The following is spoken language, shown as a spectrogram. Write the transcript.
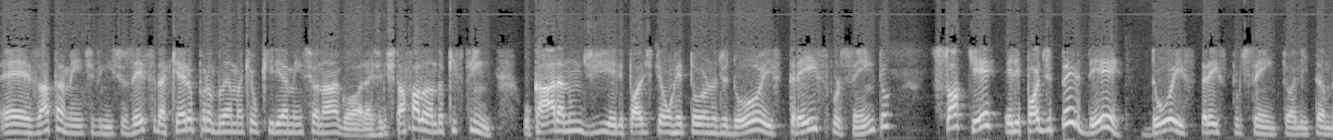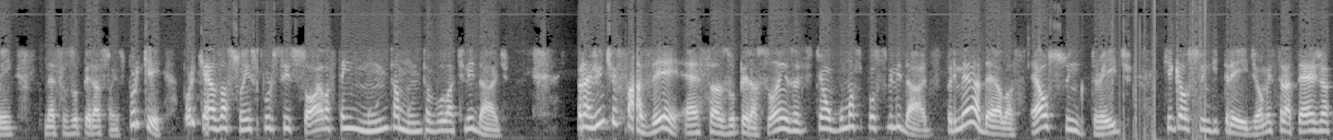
É, exatamente, Vinícius. Esse daqui era o problema que eu queria mencionar agora. A gente está falando que sim, o cara num dia ele pode ter um retorno de 2, 3%, só que ele pode perder 2, 3% ali também nessas operações. Por quê? Porque as ações por si só elas têm muita, muita volatilidade. Para a gente fazer essas operações, existem algumas possibilidades. A primeira delas é o swing trade. O que é o swing trade? É uma estratégia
